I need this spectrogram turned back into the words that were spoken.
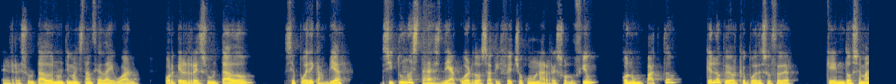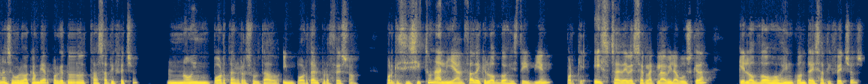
el resultado en última instancia da igual, porque el resultado se puede cambiar. Si tú no estás de acuerdo o satisfecho con una resolución, con un pacto, ¿qué es lo peor que puede suceder? ¿Que en dos semanas se vuelva a cambiar porque tú no estás satisfecho? No importa el resultado, importa el proceso. Porque si existe una alianza de que los dos estéis bien, porque esa debe ser la clave y la búsqueda, que los dos os encontréis satisfechos,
